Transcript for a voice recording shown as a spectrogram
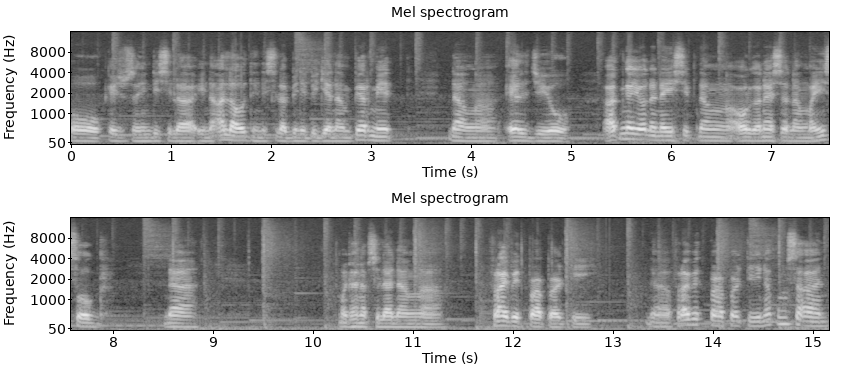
o kaysa sa hindi sila ina-allowed, hindi sila binibigyan ng permit ng ah, LGU. At ngayon, ang naisip ng organizer ng Maisog na maghanap sila ng ah, private property na private property na kung saan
